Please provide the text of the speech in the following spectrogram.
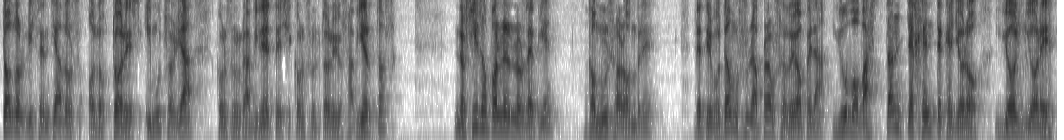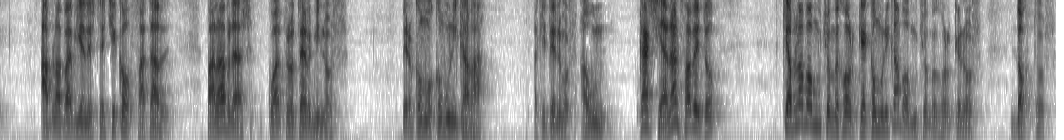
todos licenciados o doctores y muchos ya con sus gabinetes y consultorios abiertos, nos hizo ponernos de pie como un solo hombre. Le tributamos un aplauso de ópera y hubo bastante gente que lloró. Yo lloré. Hablaba bien este chico, fatal. Palabras, cuatro términos. Pero ¿cómo comunicaba? Aquí tenemos a un casi analfabeto que hablaba mucho mejor, que comunicaba mucho mejor que los doctos.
